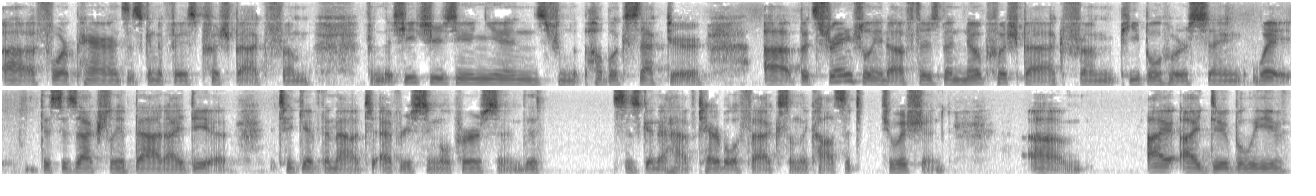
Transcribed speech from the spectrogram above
uh, for parents is going to face pushback from from the teachers' unions, from the public sector. Uh, but strangely enough, there's been no pushback from people who are saying, "Wait, this is actually a bad idea to give them out to every single person. This, this is going to have terrible effects on the cost of tuition." Um, I, I do believe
